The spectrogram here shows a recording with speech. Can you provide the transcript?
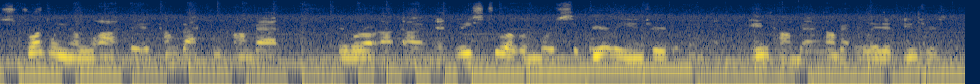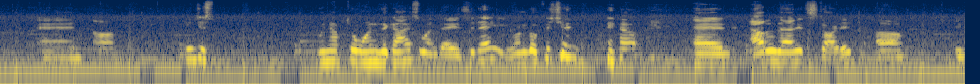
struggling a lot. They had come back from combat. There were uh, uh, at least two of them were severely injured in combat, combat-related injuries, and um, he just went up to one of the guys one day and said, "Hey, you want to go fishing?" you know, and out of that it started. Um, in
